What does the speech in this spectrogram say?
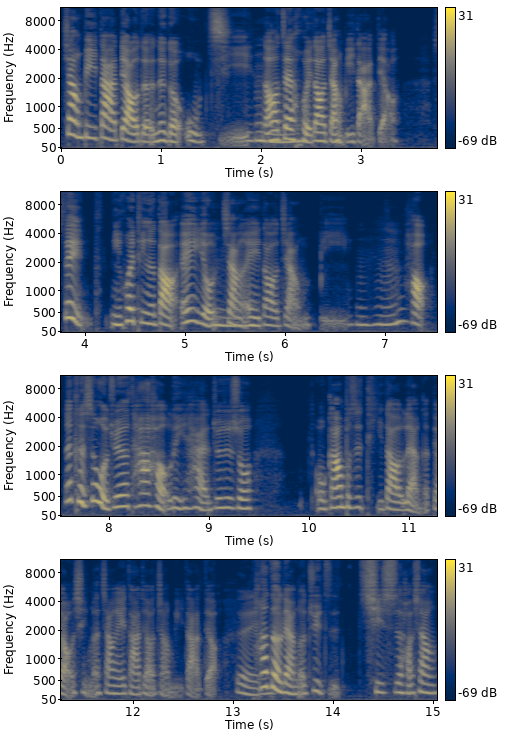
降 B 大调的那个五级，然后再回到降 B 大调，嗯、所以你会听得到，哎，有降 A 到降 B。嗯哼，好，那可是我觉得他好厉害，就是说我刚刚不是提到两个调性嘛，降 A 大调、降 B 大调，对，他的两个句子其实好像。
